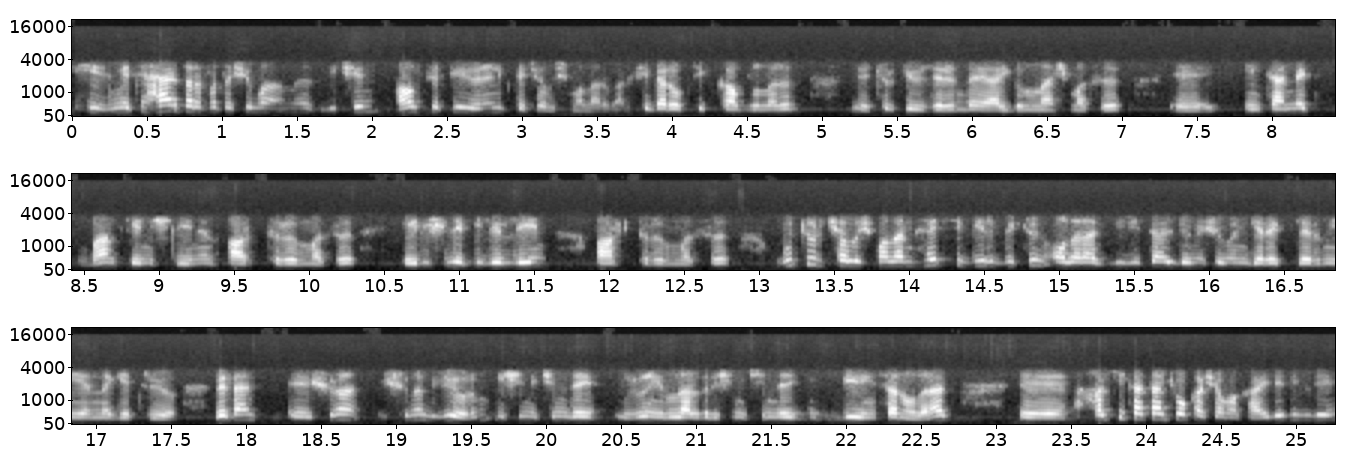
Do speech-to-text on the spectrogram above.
hizmeti her tarafa taşımanız için altyapıya yönelik de çalışmalar var. Fiber optik kabloların e, Türkiye üzerinde yaygınlaşması, e, internet band genişliğinin arttırılması, erişilebilirliğin arttırılması, bu tür çalışmaların hepsi bir bütün olarak dijital dönüşümün gereklerini yerine getiriyor. Ve ben e, şuna şuna biliyorum, işin içinde uzun yıllardır işin içinde bir insan olarak e, hakikaten çok aşama kaydedildi.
